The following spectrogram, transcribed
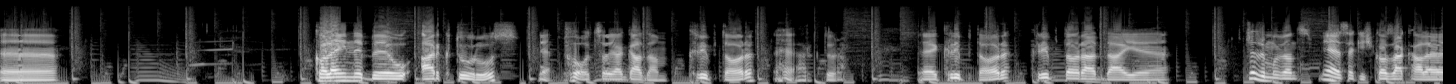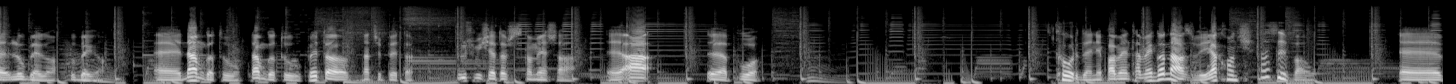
E, kolejny był Arcturus. Nie, po co ja gadam? Kryptor. Arctur. E, Kryptor. Kryptora daje... Szczerze mówiąc, nie jest jakiś kozak, ale lubię go, lubię go. E, dam go tu, dam go tu. Pyto, znaczy pyto. Już mi się to wszystko miesza. E, a... E, pło. Kurde, nie pamiętam jego nazwy. Jak on się nazywał? E,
